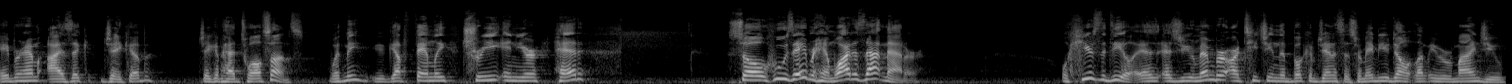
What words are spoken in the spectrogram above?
Abraham, Isaac, Jacob. Jacob had 12 sons. With me? You got the family tree in your head? So, who's Abraham? Why does that matter? Well, here's the deal. As, as you remember our teaching in the book of Genesis, or maybe you don't, let me remind you.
